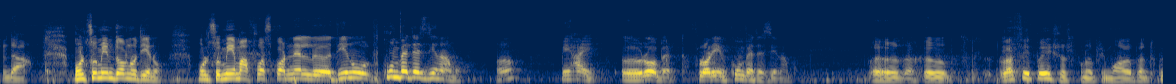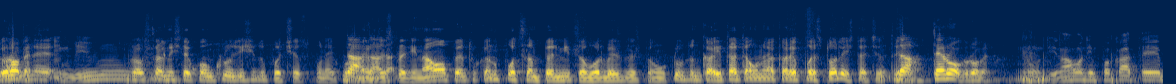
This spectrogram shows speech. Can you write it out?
Da. Mulțumim, domnul Dinu. Mulțumim, a fost Cornel uh, Dinu. Cum vedeți Dinamo? Ha? Mihai, uh, Robert, Florin, cum vedeți Dinamo? Uh, dacă lasă-i pe ei să spună prima oară, pentru că Robert. mine, vreau să trag niște concluzii și după ce spune da, Cornel da, da, despre da. Dinamo, pentru că nu pot să-mi permit să vorbesc despre un club în calitatea unuia care păstorește aceste... Da, te rog, Robert. Nu, Dinamo, din păcate,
